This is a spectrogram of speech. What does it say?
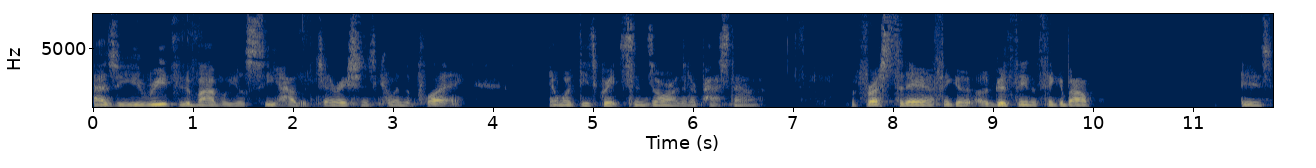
as you read through the Bible, you'll see how the generations come into play and what these great sins are that are passed down. But for us today, I think a, a good thing to think about is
